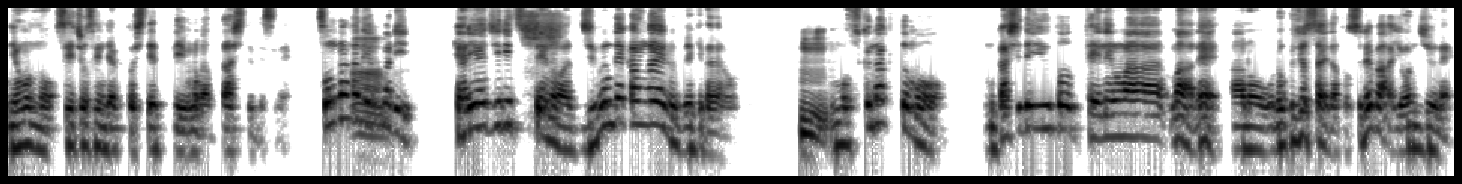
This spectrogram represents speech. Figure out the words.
日本の成長戦略としてっていうのが出してですね。その中でやっぱり、キャリア自立っていうのは自分で考えるべきだろう。うん、もう少なくとも、昔で言うと定年は、まあね、あの、60歳だとすれば40年。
